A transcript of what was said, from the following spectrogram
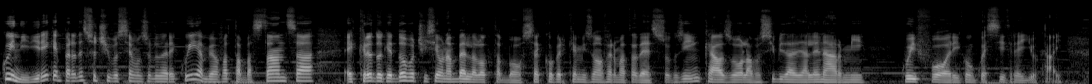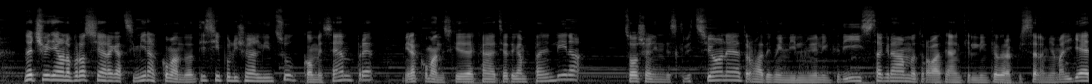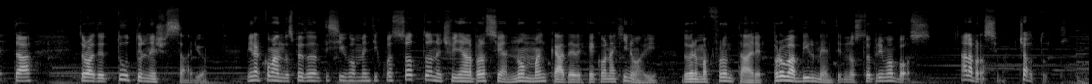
Quindi direi che per adesso ci possiamo salutare qui, abbiamo fatto abbastanza e credo che dopo ci sia una bella lotta boss, ecco perché mi sono fermato adesso, così in caso ho la possibilità di allenarmi qui fuori con questi tre yokai. Noi ci vediamo alla prossima ragazzi, mi raccomando tantissimi pollicioni all'insù come sempre, mi raccomando iscrivetevi al canale e attivate campanellina, social in descrizione, trovate quindi il mio link di Instagram, trovate anche il link per acquistare la mia maglietta, trovate tutto il necessario. Mi raccomando, aspetto tantissimi commenti qua sotto, noi ci vediamo alla prossima, non mancate perché con Akinori dovremo affrontare probabilmente il nostro primo boss. Alla prossima, ciao a tutti!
